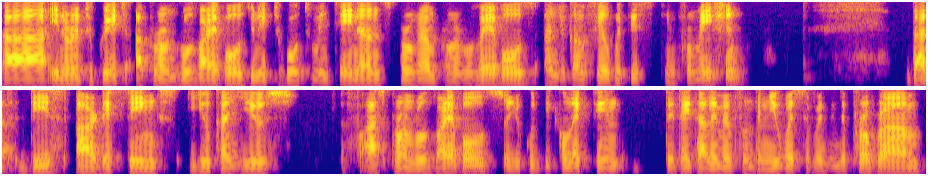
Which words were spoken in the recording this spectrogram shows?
uh, in order to create a program rule variable, you need to go to maintenance, program program rule variables, and you can fill with this information that these are the things you can use as program rule variables. So you could be collecting the data element from the newest event in the program,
